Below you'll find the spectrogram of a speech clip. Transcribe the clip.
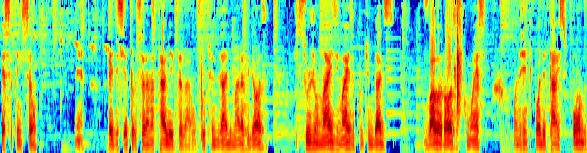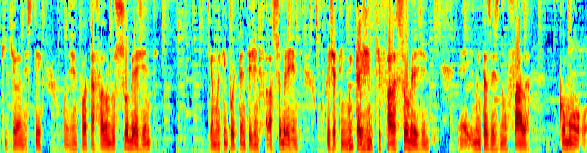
essa atenção, né? Agradecer a professora Natália pela oportunidade maravilhosa, que surjam mais e mais oportunidades valorosas como essa, onde a gente pode estar tá expondo o que é o MST, onde a gente pode estar tá falando sobre a gente, que é muito importante a gente falar sobre a gente, porque já tem muita gente que fala sobre a gente é, e muitas vezes não fala como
